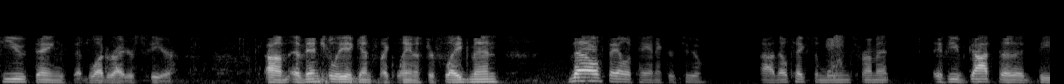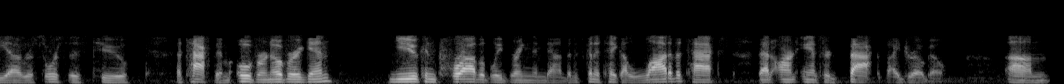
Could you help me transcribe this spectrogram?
few things that Blood Riders fear. Um, eventually, against like Lannister flayed men, they'll fail a panic or two. Uh, they'll take some wounds from it. If you've got the the uh, resources to attack them over and over again, you can probably bring them down. But it's going to take a lot of attacks that aren't answered back by Drogo. Um,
